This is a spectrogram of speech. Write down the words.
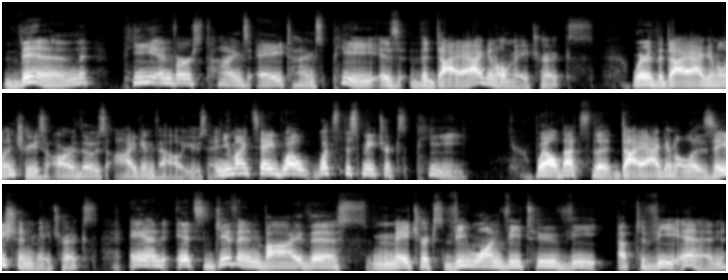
then P inverse times A times P is the diagonal matrix where the diagonal entries are those eigenvalues. And you might say, well, what's this matrix P? Well, that's the diagonalization matrix, and it's given by this matrix V1, V2, V up to Vn,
